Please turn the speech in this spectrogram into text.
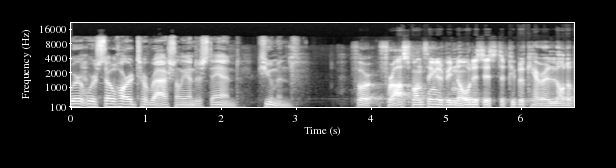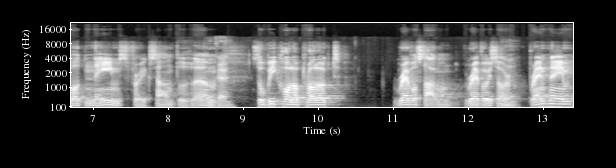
we're we're so hard to rationally understand humans. For for us, one thing that we notice is that people care a lot about names. For example, um, Okay. So we call our product Revo Salmon. Revo is our brand name.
